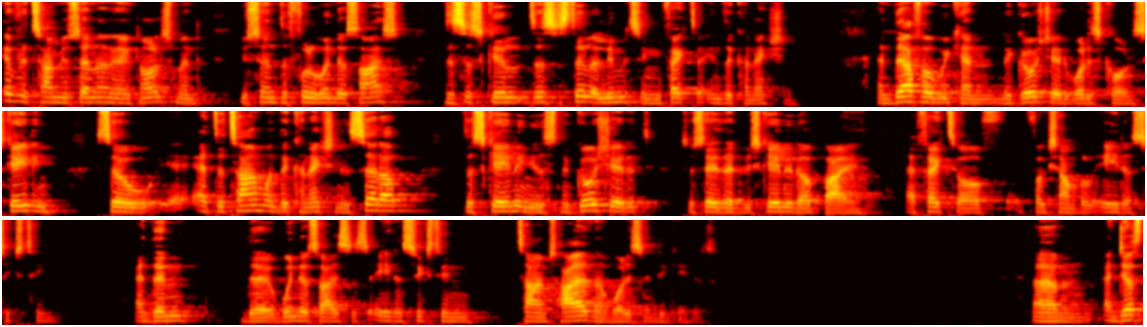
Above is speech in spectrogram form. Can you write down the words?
every time you send an acknowledgement, you send the full window size, this is, still, this is still a limiting factor in the connection. And therefore we can negotiate what is called scaling. So at the time when the connection is set up, the scaling is negotiated to say that we scale it up by a factor of, for example, 8 or 16. And then the window size is 8 or 16 times higher than what is indicated. Um, and just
